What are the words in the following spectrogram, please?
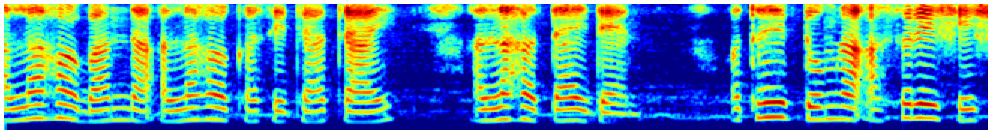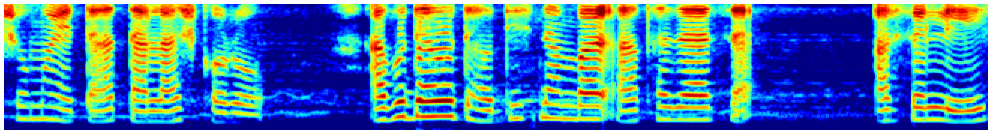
আল্লাহর বান্দা আল্লাহর কাছে যা চায় আল্লাহ তাই দেন। অতএব তোমরা আসরের শেষ সময়ে তা তালাশ করো। আবু হাদিস নাম্বার এক হাজার আটচল্লিশ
